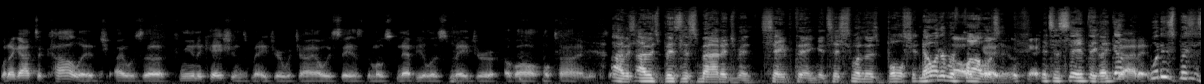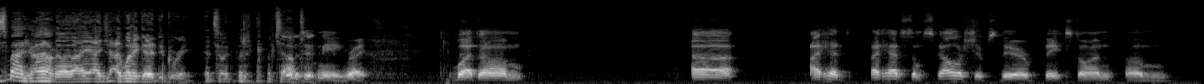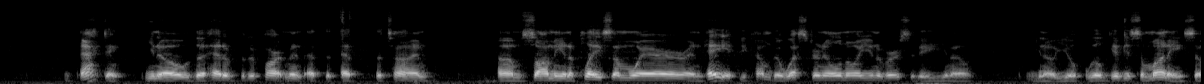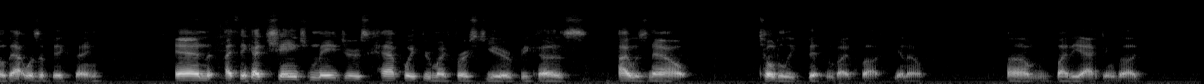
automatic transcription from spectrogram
when I got to college, I was a communications major, which I always say is the most nebulous major of all time. I was I was business management, same thing. It's just one of those bullshit. No one ever oh, follows okay, it. Okay. It's the same thing. Like, oh, what is business management? I don't know. I I, I want to get a degree. That's what, it comes out. What does it mean, right? But um, uh, I had I had some scholarships there based on um, acting. You know, the head of the department at the at the time um, saw me in a play somewhere, and hey, if you come to Western Illinois University, you know, you know, you'll we'll give you some money. So that was a big thing. And I think I changed majors halfway through my first year because I was now totally bitten by the bug, you know, um, by the acting bug.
